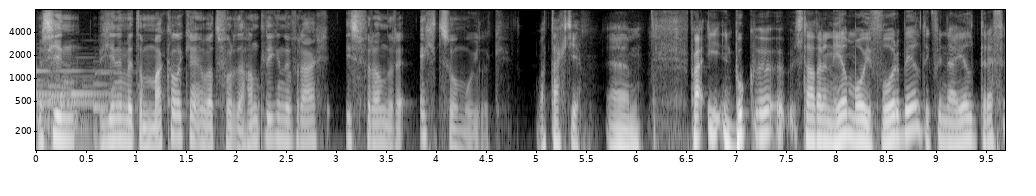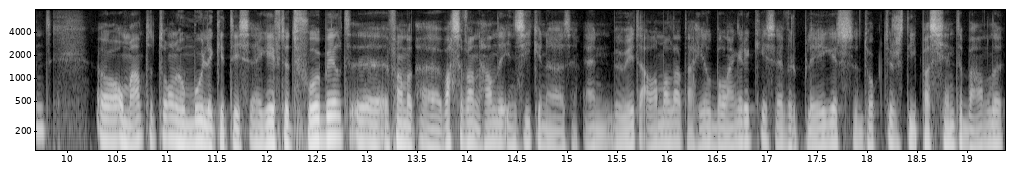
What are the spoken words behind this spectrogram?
Misschien beginnen met een makkelijke en wat voor de hand liggende vraag. Is veranderen echt zo moeilijk? Wat dacht je? Um, in het boek uh, staat er een heel mooi voorbeeld. Ik vind dat heel treffend uh, om aan te tonen hoe moeilijk het is. Hij geeft het voorbeeld uh, van het wassen van handen in ziekenhuizen. En we weten allemaal dat dat heel belangrijk is. Verplegers, dokters die patiënten behandelen,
